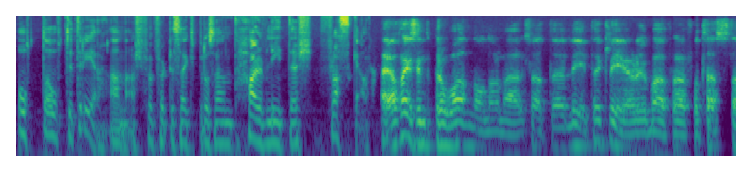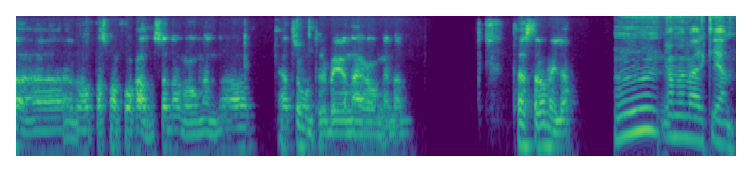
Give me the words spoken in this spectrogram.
8,83 annars för 46 procent halvliters flaska. Jag har faktiskt inte provat någon av de här så att lite kliar det bara för att få testa. Jag hoppas man får chansen någon gång men ja, jag tror inte det blir den här gången. Men testa dem vill jag. Mm, ja men verkligen.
